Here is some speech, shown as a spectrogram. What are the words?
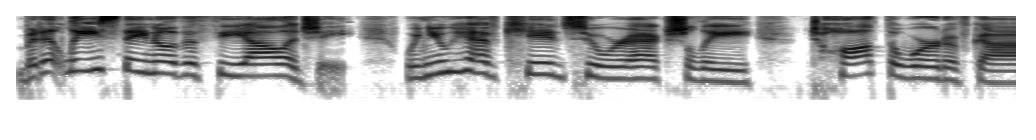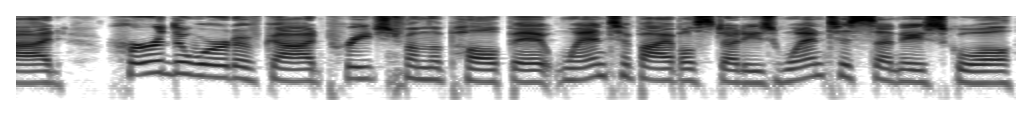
But at least they know the theology. When you have kids who are actually taught the Word of God, heard the Word of God preached from the pulpit, went to Bible studies, went to Sunday school,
